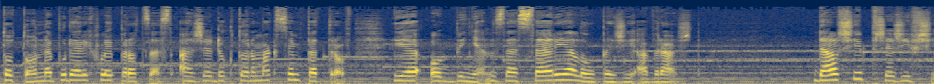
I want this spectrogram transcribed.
toto nebude rychlý proces a že doktor Maxim Petrov je obviněn ze série loupeží a vražd. Další přeživší,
